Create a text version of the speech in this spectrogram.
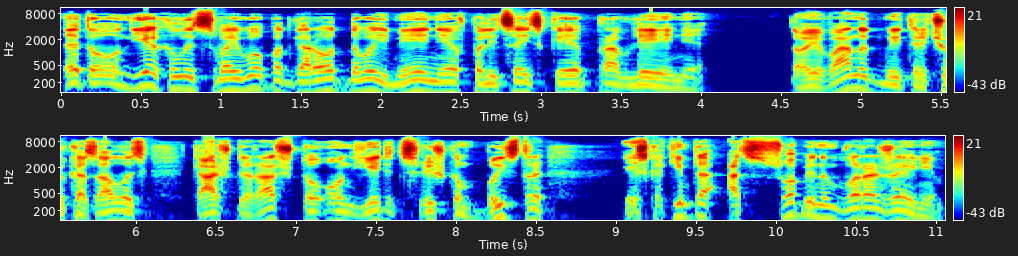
Это он ехал из своего подгородного имения в полицейское правление. Но Ивану Дмитриевичу казалось каждый раз, что он едет слишком быстро и с каким-то особенным выражением.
